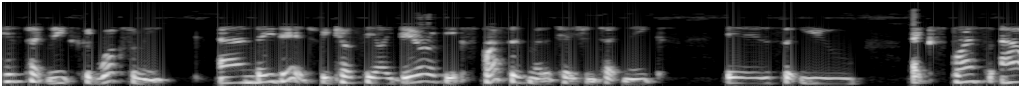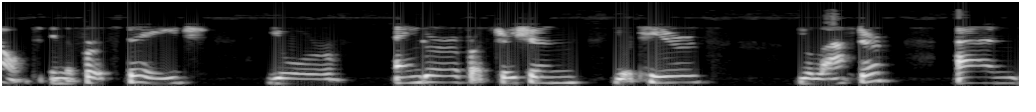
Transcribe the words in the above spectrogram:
his techniques could work for me. And they did, because the idea of the expressive meditation techniques is that you express out in the first stage your anger, frustration, your tears, your laughter, and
